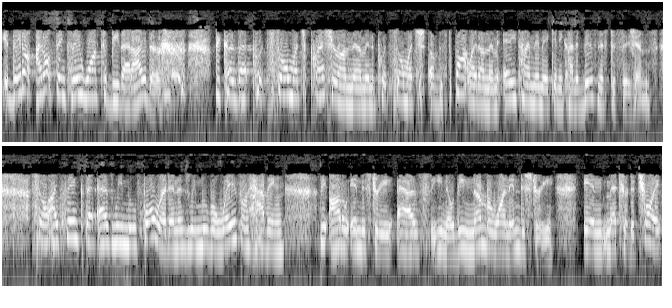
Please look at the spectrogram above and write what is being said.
They don't. I don't think they want to be that either, because that puts so much pressure on them and puts so much of the spotlight on them anytime they make any kind of business decisions. So I think that as we move forward and as we move away from having the auto industry as you know the number one industry in Metro Detroit,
